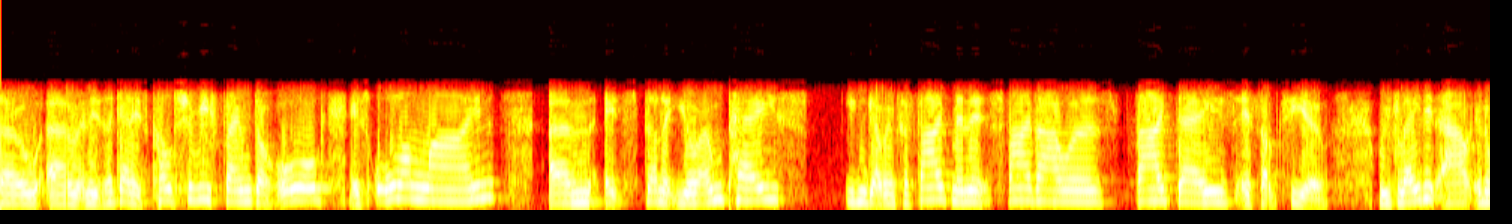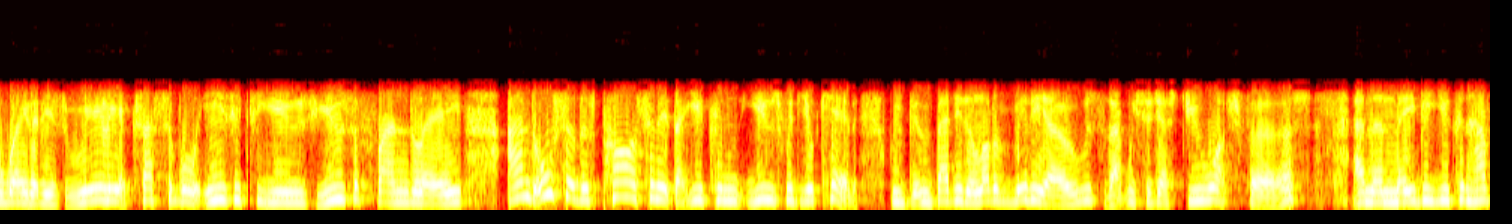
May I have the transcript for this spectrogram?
So, um, and it's, again, it's culturereframe.org. It's all online. Um, it's done at your own pace. You can go in for five minutes, five hours, five days. It's up to you. We've laid it out in a way that is really accessible, easy to use, user friendly, and also there's parts in it that you can use with your kid. We've embedded a lot of videos that we suggest you watch first, and then maybe you can have,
